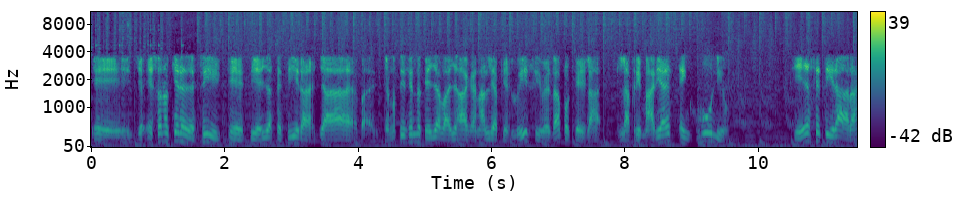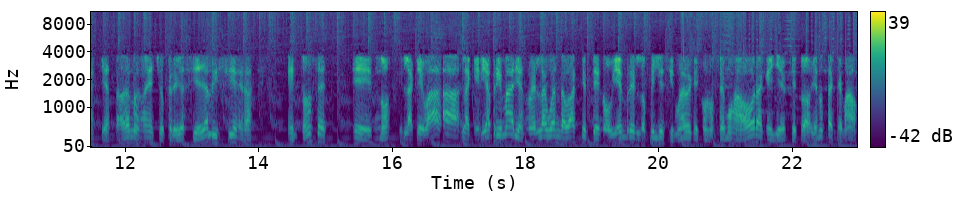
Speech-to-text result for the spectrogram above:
eh, yo- eso no quiere decir que si ella se tira, ya. Yo no estoy diciendo que ella vaya a ganarle a Pierluisi, ¿verdad? Porque la, la primaria es en junio. Si ella se tirara, que hasta ahora no lo ha hecho, pero si ella lo hiciera, Entonces, eh, no, la que va a la quería primaria no es la Wanda Vázquez de noviembre del 2019 que conocemos ahora, que todavía no se ha quemado.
